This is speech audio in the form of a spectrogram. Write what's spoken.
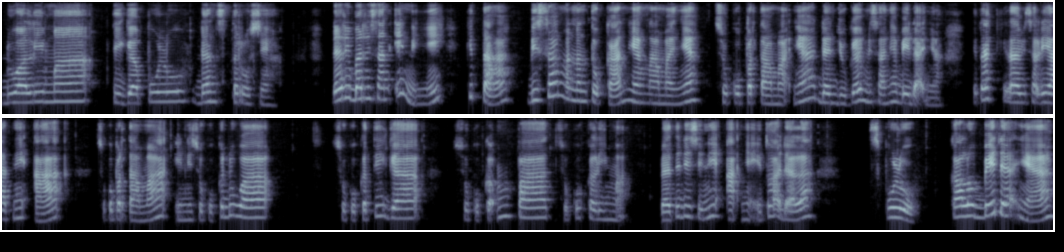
25, 30, dan seterusnya. Dari barisan ini, kita bisa menentukan yang namanya suku pertamanya dan juga misalnya bedanya. Kita, kita bisa lihat nih A, Suku pertama, ini suku kedua, suku ketiga, suku keempat, suku kelima. Berarti di sini A-nya itu adalah 10. Kalau bedanya,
